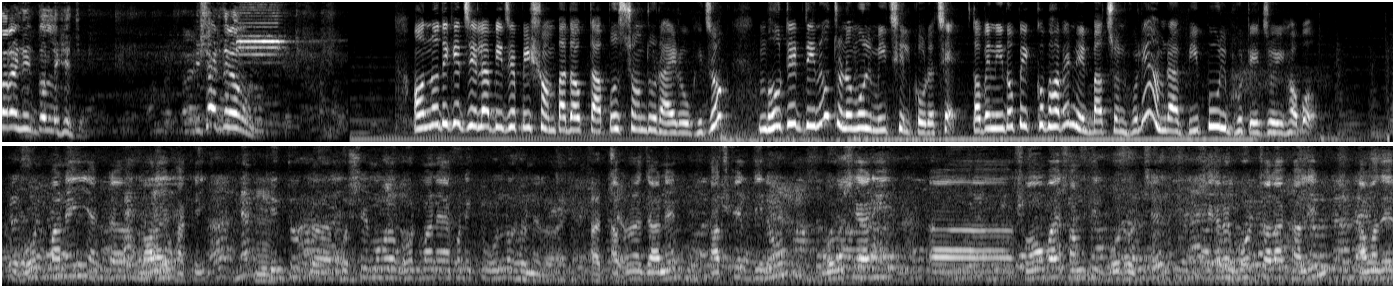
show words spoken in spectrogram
তারা নির্দল লিখেছে? কিসের তৃণমূল? অন্যদিকে জেলা বিজেপির সম্পাদক তাপস চন্দ্র রায়ের অভিযোগ, ভোটের দিনও তৃণমূল মিছিল করেছে। তবে নিরপেক্ষভাবে নির্বাচন হলে আমরা বিপুল ভোটে জয়ী হব। ভোট মানেই একটা লড়াই থাকে কিন্তু পশ্চিমবঙ্গের পশ্চিমবঙ্গ ভোট মানে এখন একটু অন্য ধরনের লড়াই। আচ্ছা। আপনারা জানেন আজকের দিনেও বরুশিয়ারি সমবায় সমিতির ভোট হচ্ছে। সেখানে ভোট চলাকালীন আমাদের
